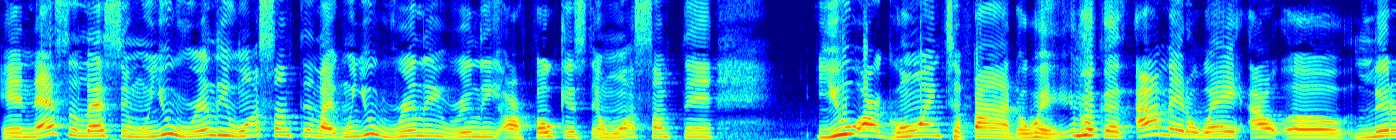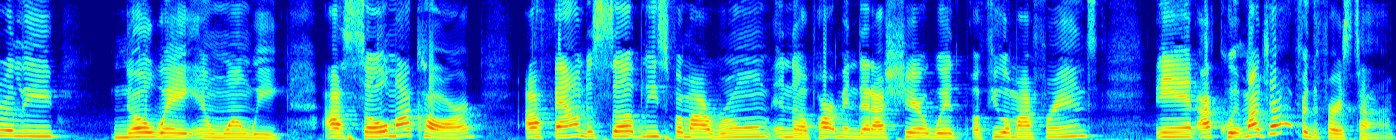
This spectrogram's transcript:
And that's a lesson when you really want something, like when you really, really are focused and want something, you are going to find a way because I made a way out of literally no way in one week. I sold my car. I found a sublease for my room in the apartment that I shared with a few of my friends. And I quit my job for the first time.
